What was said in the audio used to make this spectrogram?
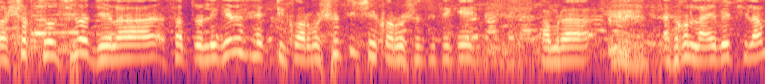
দর্শক চলছিল জেলা ছাত্রলীগের একটি কর্মসূচি। সেই কর্মসূচি থেকে আমরা এতক্ষণ লাইভে ছিলাম।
